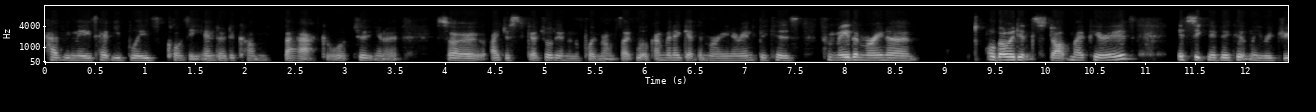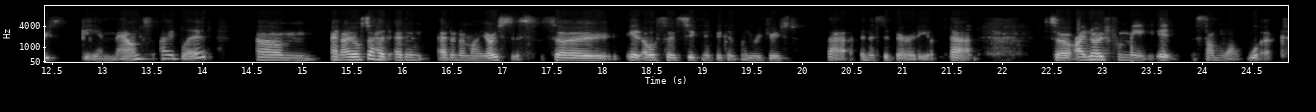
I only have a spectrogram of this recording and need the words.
having these heavy bleeds causing endo to come back or to, you know. So I just scheduled in an appointment. I was like, look, I'm going to get the Mirena in because for me, the Mirena, although it didn't stop my periods, it significantly reduced the amount I bled. Um, and I also had aden- adenomyosis, so it also significantly reduced that and the severity of that. So I know for me, it somewhat worked.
